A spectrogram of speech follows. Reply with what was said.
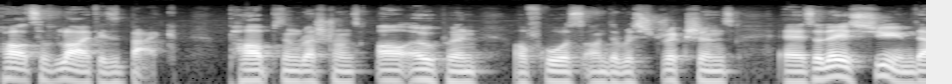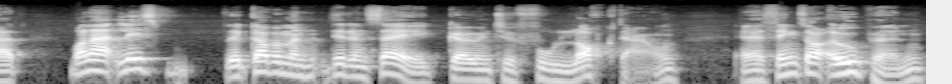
parts of life is back. Pubs and restaurants are open, of course, under restrictions. Uh, so they assume that, well, at least the government didn't say go into full lockdown. Uh, things are open,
